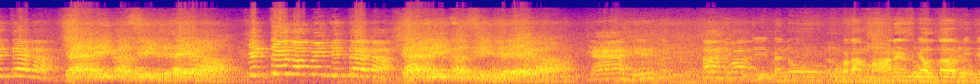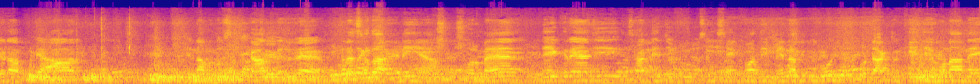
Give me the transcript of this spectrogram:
ਜਿੱਤੇਗਾ। ਸ਼ਹਿਰੀ ਕਸੀ ਜਿੱਤੇਗਾ। ਜਿੱਤੇਗਾ ਵੀ ਜਿੱਤੇਗਾ। ਸ਼ਹਿਰੀ ਕਸੀ ਜਿੱਤੇਗਾ। ਜੈ ਹਿੰਦ ਧੰਨਵਾਦ। ਜੀ ਮੈਨੂੰ ਬੜਾ ਮਾਣ ਹੈ ਇਸ ਗੱਲ ਦਾ ਵੀ ਜਿਹੜਾ ਪਿਆਰ ਇਹਨਾਂ ਵੱਲੋਂ ਸਤਿਕਾਰ ਮਿਲ ਰਿਹਾ ਹੈ ਮੈਂ ਸਦਾ ਰਹਿਣੀ ਆ। ਔਰ ਮੈਂ ਦੇਖ ਰਿਹਾ ਜੀ, ਸਾਡੇ ਜਗਰੂਪ ਸਿੰਘ ਸੇਖਵਾਂ ਦੀ ਮਿਹਨਤ, ਉਹ ਡਾਕਟਰ ਕੇਜੇ ਹੋਣਾ ਨੇ,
